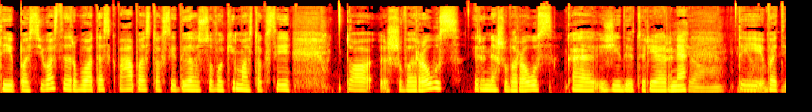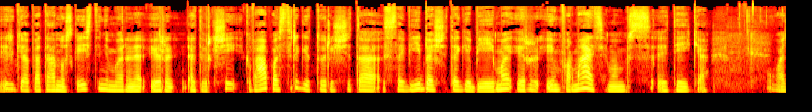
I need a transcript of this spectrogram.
Tai pas juos tai dar buvo tas kvapas, toksai tai suvokimas, toksai to švaraus ir nešvaraus, ką žydai turėjo ar ne. Jo, tai jo, vat, irgi apie tą nuskaistinimą ir, ir atvirkščiai, kvapas irgi turi šitą savybę, šitą gebėjimą ir informaciją mums teikia. Uodžiant.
